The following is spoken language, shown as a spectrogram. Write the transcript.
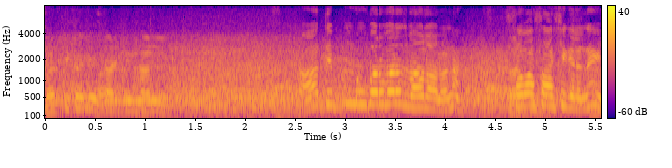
भरती कमी साडेतीन झाली? हा ते मग बरोबरच भाव लावला ना. सव्वा सहाशे गेलं नाही?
